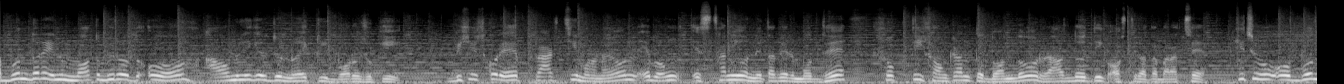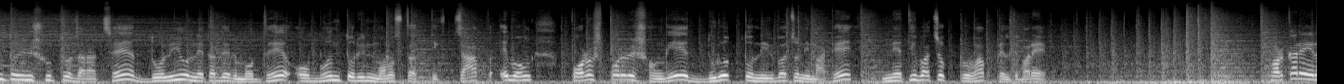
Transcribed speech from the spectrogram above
আভ্যন্তরীণ মতবিরোধ ও আওয়ামী লীগের জন্য একটি বড় ঝুঁকি। বিশেষ করে প্রার্থী মনোনয়ন এবং স্থানীয় নেতাদের মধ্যে শক্তি সংক্রান্ত দ্বন্দ্ব রাজনৈতিক অস্থিরতা বাড়াচ্ছে। কিছু অভ্যন্তরীণ সূত্র জানাচ্ছে, দলীয় নেতাদের মধ্যে অভ্যন্তরীণ মনস্তাত্ত্বিক চাপ এবং পরস্পরের সঙ্গে দূরত্ব নির্বাচনী মাঠে নেতিবাচক প্রভাব ফেলতে পারে। সরকারের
